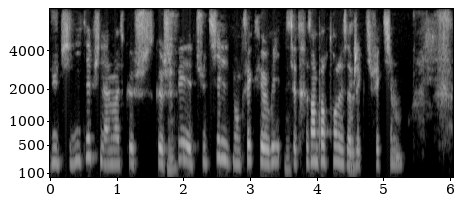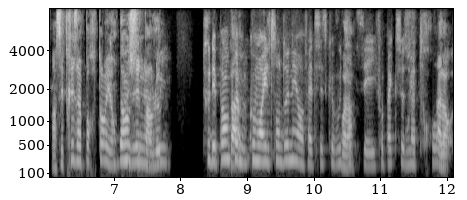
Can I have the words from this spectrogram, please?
d'utilité finalement. Est-ce que ce que je mmh. fais est utile? Donc c'est que oui, mmh. c'est très important les objectifs, effectivement. C'est très important et en plus, par tout dépend comment ils sont donnés, en fait. C'est ce que vous dites. Il ne faut pas que ce soit trop. Alors,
